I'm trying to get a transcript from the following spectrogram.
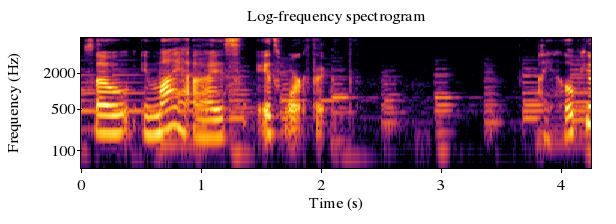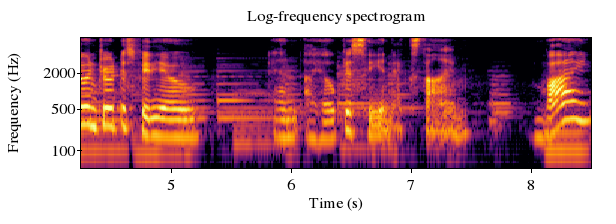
So in my eyes, it's worth it. I hope you enjoyed this video and I hope to see you next time. Bye!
